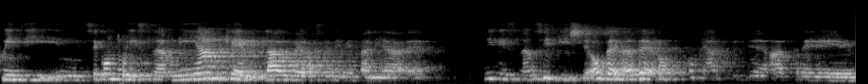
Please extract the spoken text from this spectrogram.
Quindi, secondo l'Islam, neanche l'albero si deve tagliare. Nell'Islam si dice, ovvero, è vero, come altre, altre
